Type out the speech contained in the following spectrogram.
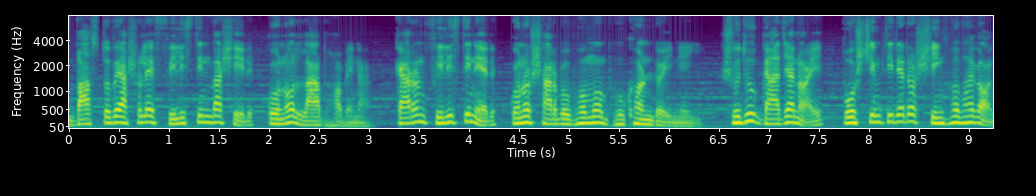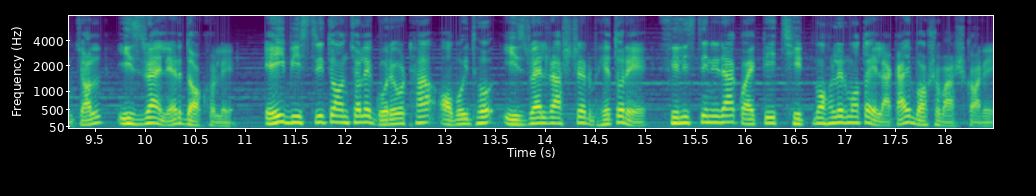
বাস্তবে আসলে ফিলিস্তিনবাসীর কোনো লাভ হবে না। কারণ ফিলিস্তিনের কোনো সার্বভৌম ভূখণ্ডই নেই। শুধু গাজা নয়, পশ্চিম তীরেরও সিংহভাগ অঞ্চল ইসরায়েলের দখলে। এই বিস্তৃত অঞ্চলে গড়ে ওঠা অবৈধ ইসরায়েল রাষ্ট্রের ভেতরে ফিলিস্তিনিরা কয়েকটি ছিটমহলের মতো এলাকায় বসবাস করে।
